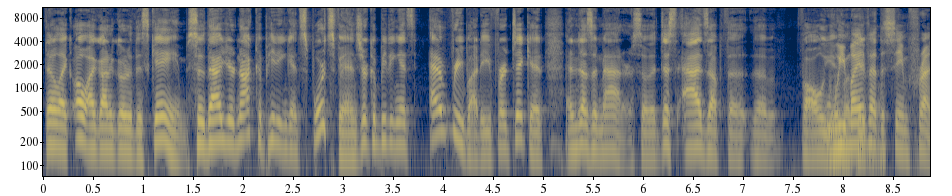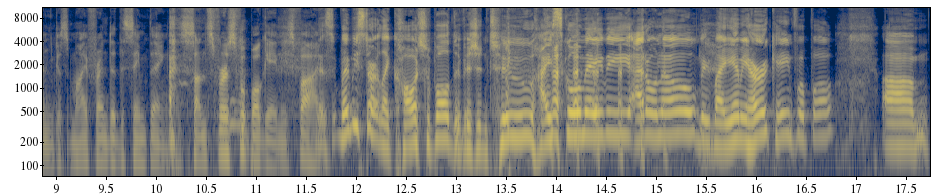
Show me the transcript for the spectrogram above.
they're like, oh, I got to go to this game. So now you're not competing against sports fans, you're competing against everybody for a ticket, and it doesn't matter. So it just adds up the, the volume. We might people. have had the same friend because my friend did the same thing. His son's first football game, he's five. Yes, maybe start like college football, Division two, high school, maybe. I don't know. Maybe Miami Hurricane football. Um,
